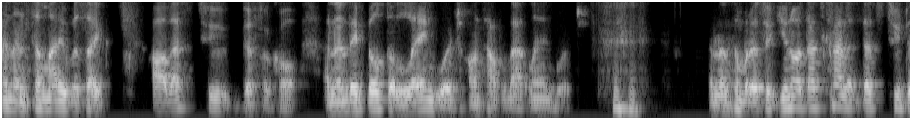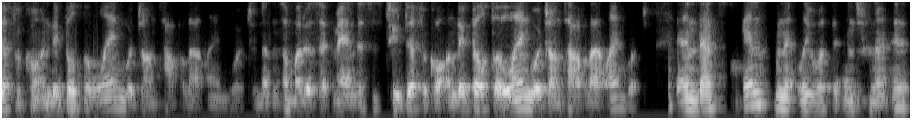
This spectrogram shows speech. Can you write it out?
And then somebody was like, oh, that's too difficult. And then they built a language on top of that language. And then somebody said, you know, that's kind of that's too difficult. And they built a language on top of that language. And then somebody said, man, this is too difficult. And they built a language on top of that language. And that's infinitely what the internet is.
